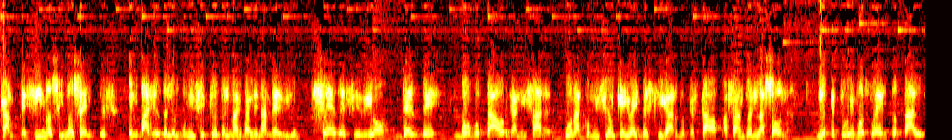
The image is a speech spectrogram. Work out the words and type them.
campesinos inocentes, en varios de los municipios del Magdalena Medio, se decidió desde Bogotá organizar una comisión que iba a investigar lo que estaba pasando en la zona. Lo que tuvimos fue en total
